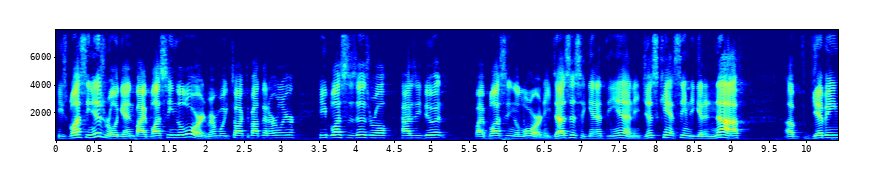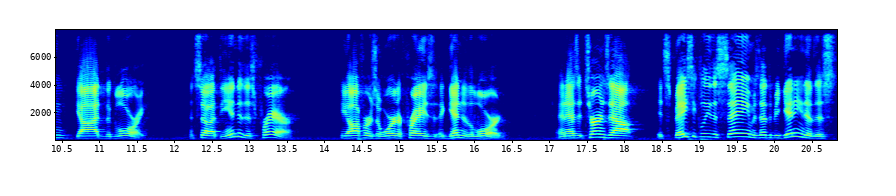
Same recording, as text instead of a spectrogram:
He's blessing Israel again by blessing the Lord. Remember we talked about that earlier? He blesses Israel. How does he do it? By blessing the Lord. And he does this again at the end. He just can't seem to get enough of giving God the glory. And so at the end of this prayer, he offers a word of praise again to the Lord. And as it turns out, it's basically the same as at the beginning of this,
